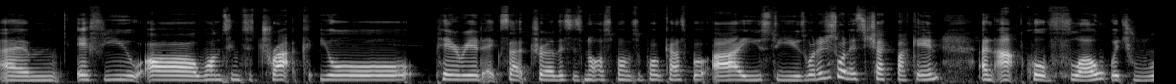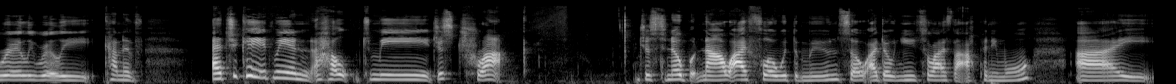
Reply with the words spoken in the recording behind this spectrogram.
Um, if you are wanting to track your period, etc., this is not a sponsored podcast, but I used to use when I just wanted to check back in an app called Flo, which really, really kind of educated me and helped me just track just to know. But now I flow with the moon, so I don't utilize that app anymore. I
